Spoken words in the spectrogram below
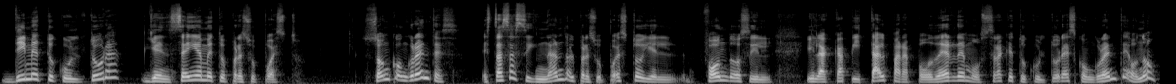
Dime tu cultura y enséñame tu presupuesto. ¿Son congruentes? ¿Estás asignando el presupuesto y el fondos y, y la capital para poder demostrar que tu cultura es congruente o no?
